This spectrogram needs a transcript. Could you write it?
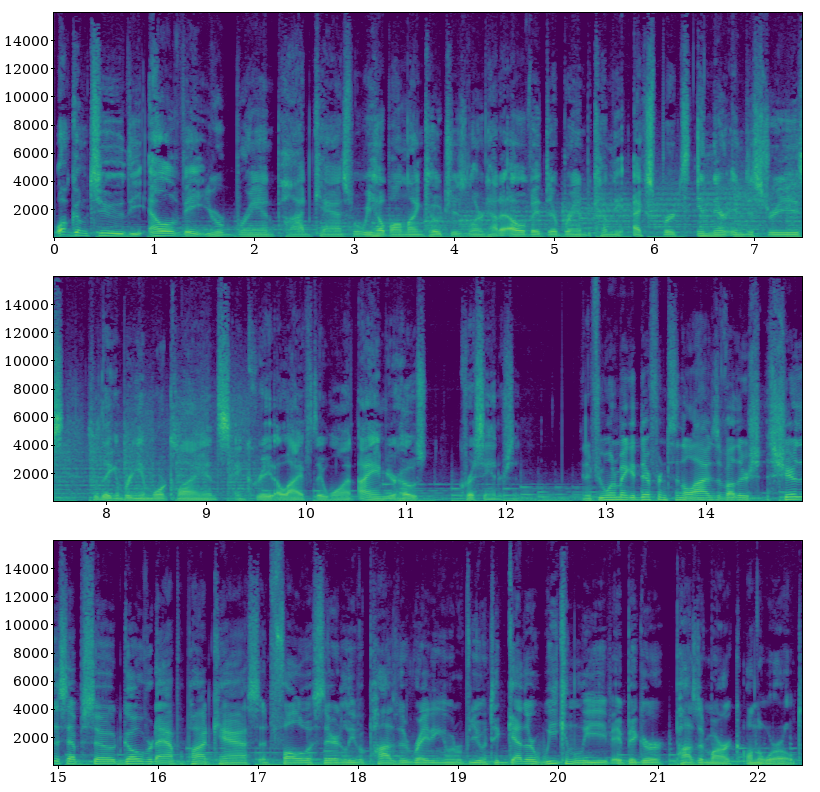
Welcome to the Elevate Your Brand podcast, where we help online coaches learn how to elevate their brand, become the experts in their industries so they can bring in more clients and create a life they want. I am your host, Chris Anderson. And if you want to make a difference in the lives of others, share this episode, go over to Apple Podcasts and follow us there to leave a positive rating and review. And together we can leave a bigger positive mark on the world.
